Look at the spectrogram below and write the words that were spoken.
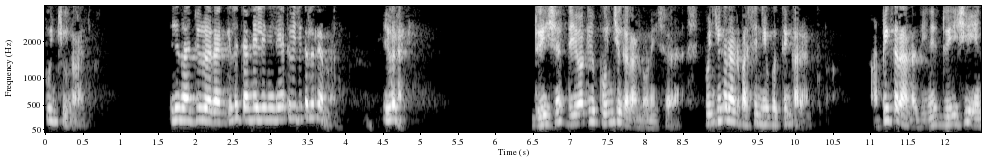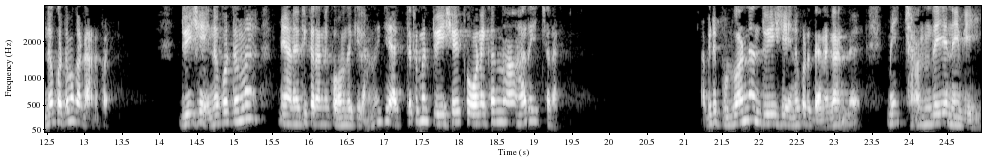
පුංචි වුණා. ඉතින් රජු රැංගිල ජනෙලෙන් එළියට විසි කළ දැම්මා. ඉවරයි. ද්වේෂයත් ඒ වගේ පුංචි කරන්න ඕනේ ඉස්සර. පුංචි කරාට පස්සේ නියපොත්තෙන් කරන්න පුළුවන්. අපි කරන්න තියෙන්නේ ද්වේෂය එනකොටම කඩාන පයි. ද්වේෂය එනකොටම මෙයා නැති කරන්නේ කොහොමද කියලා අහනවා. ඉතින් ඇත්තටම ද්වේෂයට ඕනේ කරන ආහාරය ඉච්චරයි. අපිට පුළුවන් නම් ද්වේෂය එනකොට දැනගන්න මේ ඡන්දය නෙවෙයි.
